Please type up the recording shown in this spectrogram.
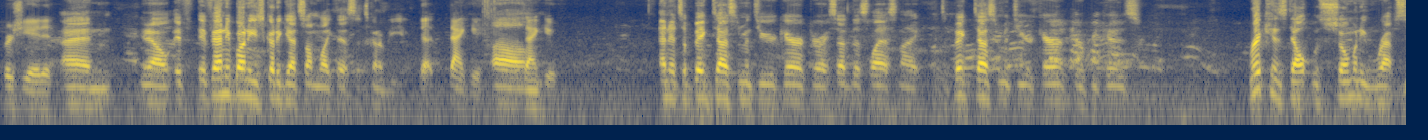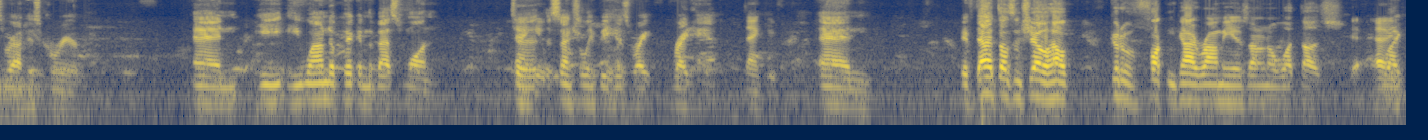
Appreciate it. And you know, if if anybody's going to get something like this, it's going to be you. Yeah, thank you. Um, thank you. and it's a big testament to your character. I said this last night. It's a big testament to your character because Rick has dealt with so many reps throughout his career, and he he wound up picking the best one to essentially be his right right hand. Thank you. And if that doesn't show how good of a fucking guy Rami is, I don't know what does. Yeah, uh, Like,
